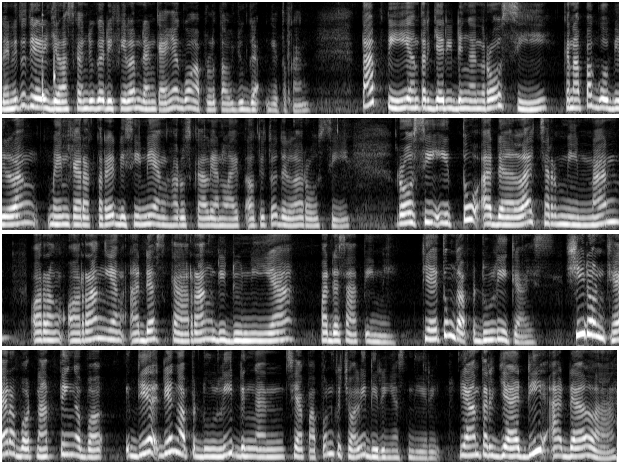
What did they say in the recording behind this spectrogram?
Dan itu tidak dijelaskan juga di film dan kayaknya gue nggak perlu tahu juga gitu kan. Tapi yang terjadi dengan Rosie, kenapa gue bilang main karakternya di sini yang harus kalian light out itu adalah Rosie. Rosie itu adalah cerminan orang-orang yang ada sekarang di dunia pada saat ini. Dia itu nggak peduli guys. She don't care about nothing about dia dia nggak peduli dengan siapa pun kecuali dirinya sendiri. Yang terjadi adalah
